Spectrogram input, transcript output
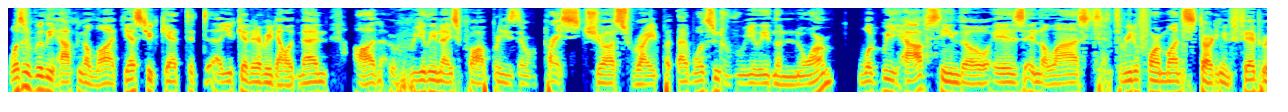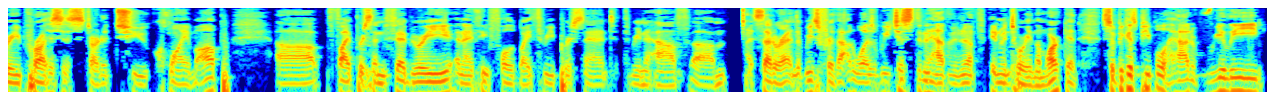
wasn't really happening a lot. Yes, you'd get it, uh, you'd get it every now and then on really nice properties that were priced just right, but that wasn't really the norm. What we have seen though is in the last three to four months, starting in February, prices started to climb up. Uh, 5% in February, and I think followed by 3%, three and a half, um, et cetera. And the reason for that was we just didn't have enough inventory in the market. So because people had really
